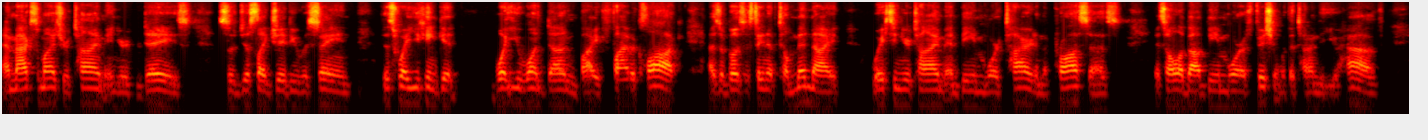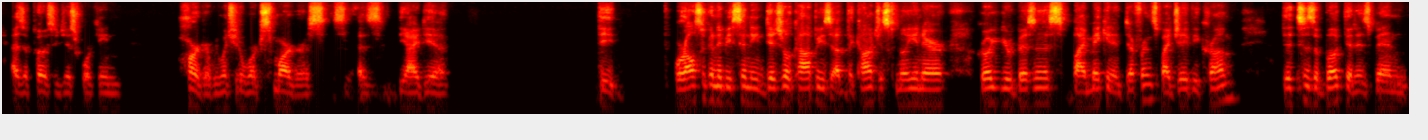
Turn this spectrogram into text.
and maximize your time in your days. So just like JV was saying, this way you can get what you want done by five o'clock as opposed to staying up till midnight, wasting your time and being more tired in the process. It's all about being more efficient with the time that you have as opposed to just working harder. We want you to work smarter as, as the idea. The, we're also going to be sending digital copies of The Conscious Millionaire Grow Your Business by Making a Difference by J.V. Crum. This is a book that has been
